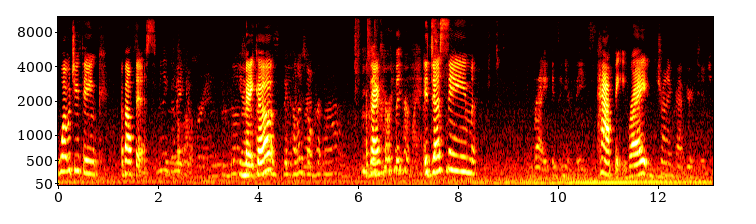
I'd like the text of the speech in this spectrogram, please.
What would you think about this? Really. Makeup brand. The Makeup? colors- The colors don't hurt my eyes. Okay. They hurt, they hurt my It does seem Right, it's in your face. Happy, right? Trying to grab your attention.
